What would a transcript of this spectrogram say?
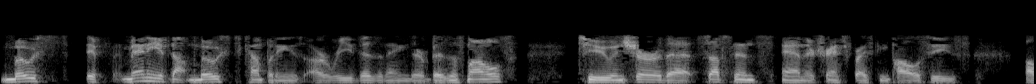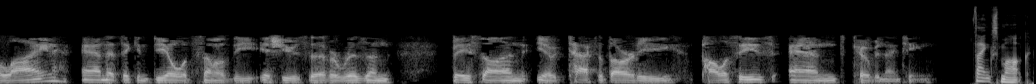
most, if many, if not most companies are revisiting their business models to ensure that substance and their transfer pricing policies align and that they can deal with some of the issues that have arisen based on, you know, tax authority policies and COVID-19. Thanks, Mark.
